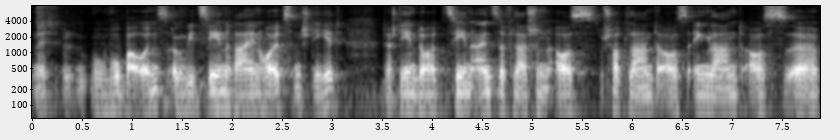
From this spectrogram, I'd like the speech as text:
nicht, wo, wo bei uns irgendwie zehn Reihen Holzen steht. Da stehen dort zehn Einzelflaschen aus Schottland, aus England, aus äh,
